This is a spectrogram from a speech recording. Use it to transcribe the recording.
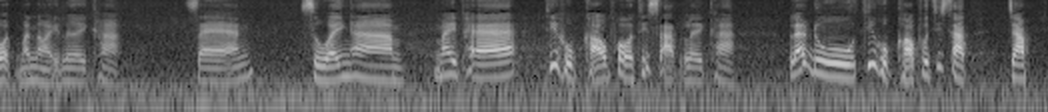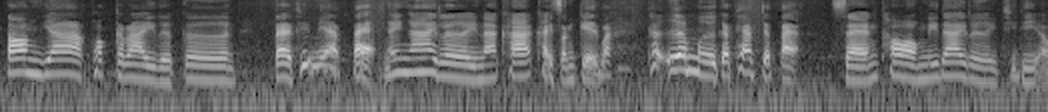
กดมาหน่อยเลยค่ะ แสง สวยงาม ไม่แพ้ที่หุบเขาโพธิสัตว์เลยค่ะ แล้วดูที่หุบเขาโพธิสัตว์จับต้องยากเพราะไกลเหลือเกิน แต่ที่เนี่ยแตะง่ายๆเลยนะคะ ใครสังเกตว่า ถ้าเอื้อมมือก็แทบจะแตะแสงทองนี้ได้เลยทีเดียว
